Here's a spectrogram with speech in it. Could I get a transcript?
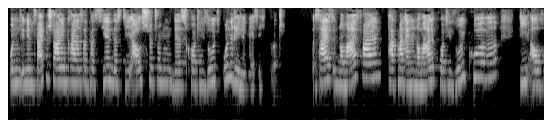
Und in dem zweiten Stadium kann es dann passieren, dass die Ausschüttung des Cortisols unregelmäßig wird. Das heißt, im Normalfall hat man eine normale Cortisolkurve, die auch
